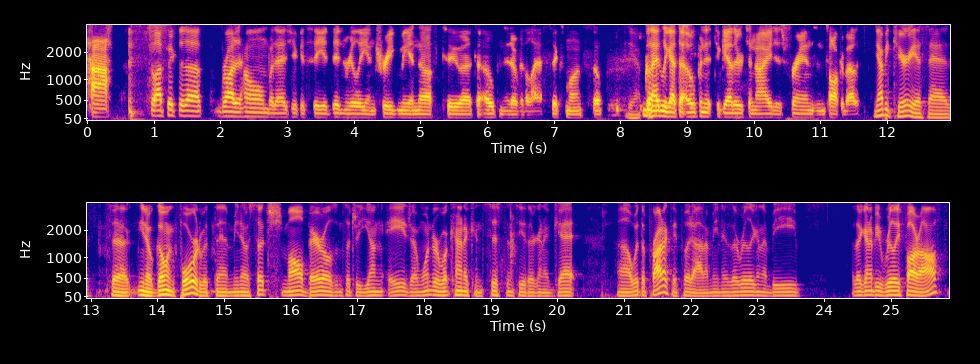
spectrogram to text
ha. So I picked it up, brought it home, but as you can see, it didn't really intrigue me enough to uh, to open it over the last six months. So yeah. glad we got to open it together tonight as friends and talk about it. Yeah, I'd be curious as to you know going forward with them. You know, such small barrels in such a young age. I wonder what kind of consistency they're going to get uh, with the product they put out. I mean, is there really going to be are they going to be really far off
